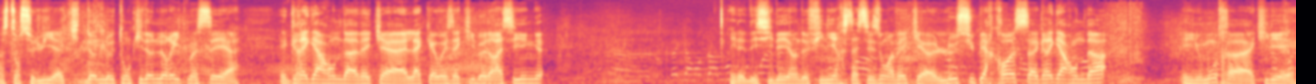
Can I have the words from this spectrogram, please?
L'instant, celui euh, qui donne le ton, qui donne le rythme, c'est euh, Greg Aranda avec euh, la Kawasaki Bud Racing. Il a décidé hein, de finir sa saison avec le Supercross Greg Aranda. Et il nous montre qu'il est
